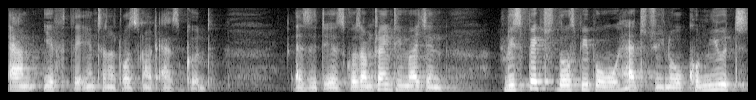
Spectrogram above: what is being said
I am if the internet was not as good as it is. Because I'm trying to imagine, respect to those people who had to, you know, commute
